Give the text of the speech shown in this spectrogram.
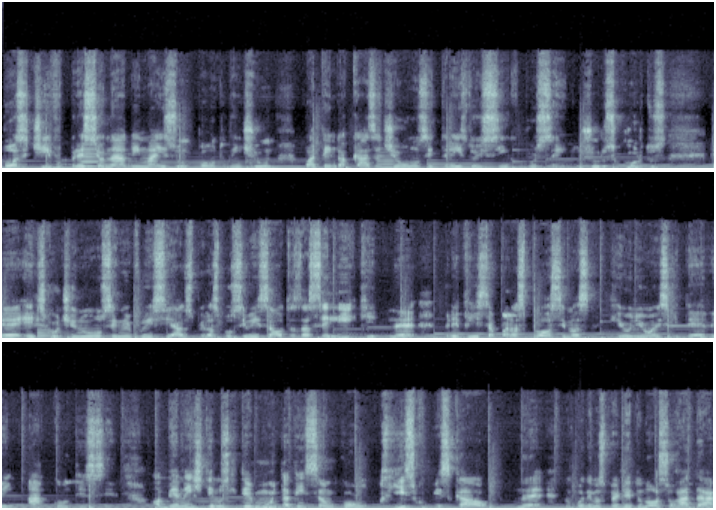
positivo, pressionado em mais 1,21, batendo a casa de 11,325%. Os juros curtos, é, eles continuam sendo influenciados pelas possíveis altas da Selic, né, prevista para as próximas reuniões que devem acontecer. Obviamente, temos que ter muita atenção com risco fiscal, né, não podemos perder do nosso radar,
